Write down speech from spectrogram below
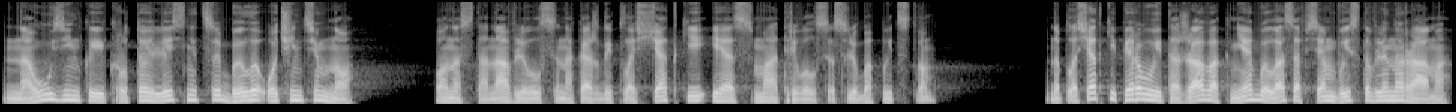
На узенькой и крутой лестнице было очень темно. Он останавливался на каждой площадке и осматривался с любопытством. На площадке первого этажа в окне была совсем выставлена рама.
